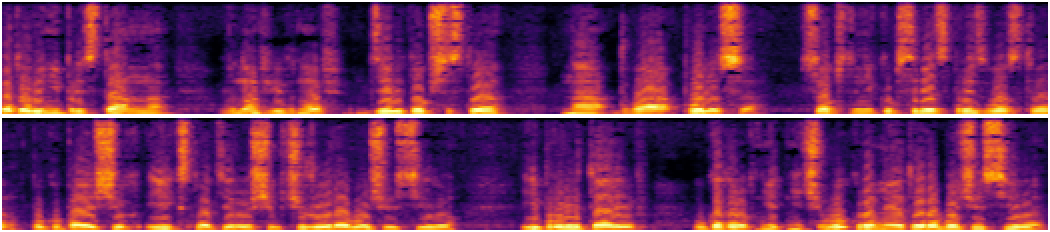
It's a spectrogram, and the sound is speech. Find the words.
которая непрестанно вновь и вновь делит общество на два полюса – собственников средств производства, покупающих и эксплуатирующих чужую рабочую силу, и пролетариев – у которых нет ничего, кроме этой рабочей силы,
